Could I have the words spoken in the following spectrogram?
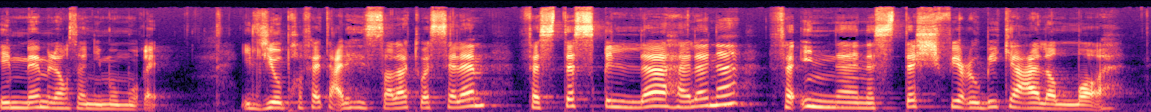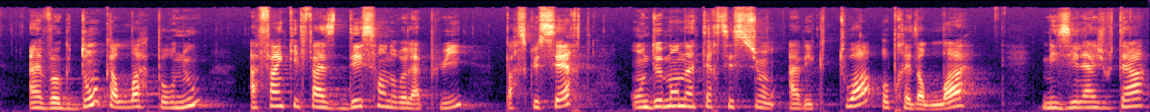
et même leurs animaux mouraient. Il dit au prophète alayhi wassalam Invoque donc Allah pour nous afin qu'il fasse descendre la pluie, parce que certes, on demande intercession avec toi auprès d'Allah, mais il ajouta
